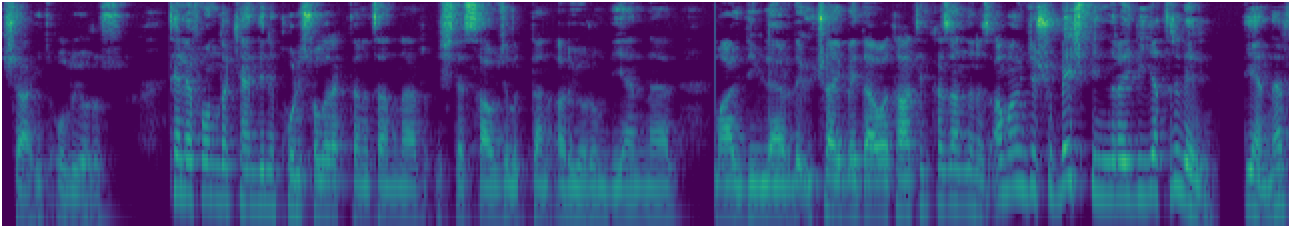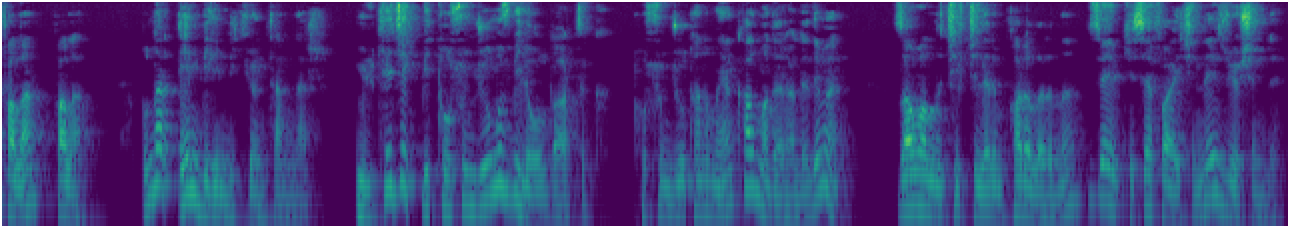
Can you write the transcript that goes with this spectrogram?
şahit oluyoruz. Telefonda kendini polis olarak tanıtanlar, işte savcılıktan arıyorum diyenler, Maldivler'de 3 ay bedava tatil kazandınız ama önce şu 5000 lirayı bir yatırı verin diyenler falan falan. Bunlar en bilindik yöntemler. Ülkecek bir tosuncuğumuz bile oldu artık. Tosuncuğu tanımayan kalmadı herhalde değil mi? Zavallı çiftçilerin paralarını zevki sefa içinde eziyor şimdi.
